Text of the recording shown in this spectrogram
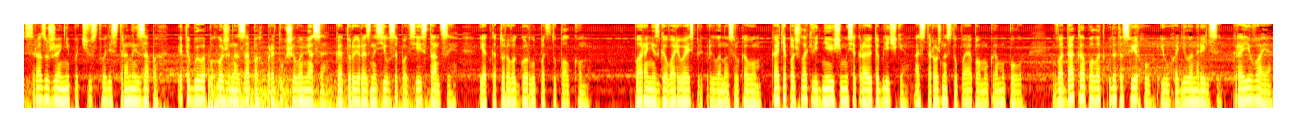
Сразу же они почувствовали странный запах. Это было похоже на запах протухшего мяса, который разносился по всей станции и от которого к горлу подступал ком. Пара, не сговариваясь, прикрыла нос рукавом. Катя пошла к виднеющемуся краю таблички, осторожно ступая по мокрому полу. Вода капала откуда-то сверху и уходила на рельсы. «Краевая»,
